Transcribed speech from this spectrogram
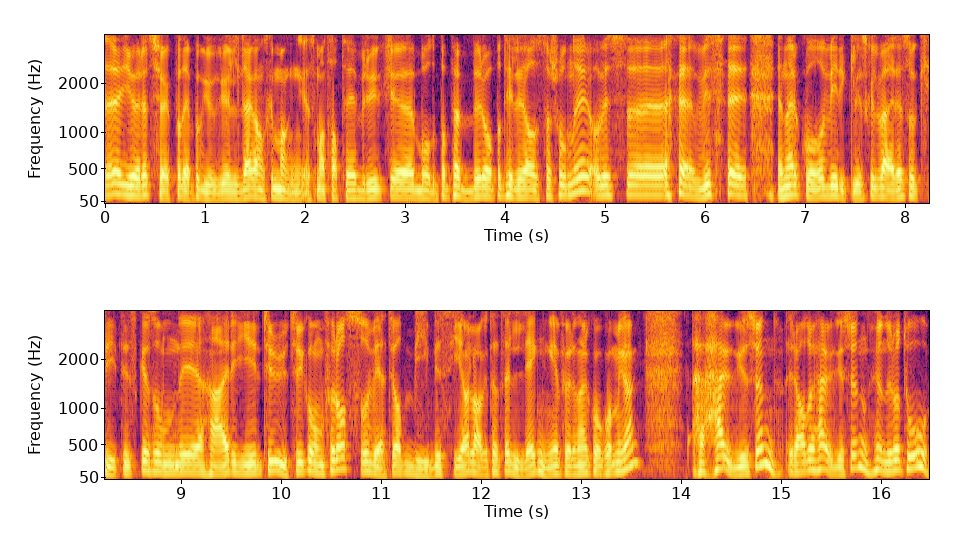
eh, gjør et søk på det på Google. Det er ganske mange som har tatt det i bruk eh, både på puber og på tidligere radiostasjoner. Og hvis, eh, hvis NRK virkelig skulle være så kritiske som de her gir til uttrykk overfor oss, så vet vi at BBC har laget dette lenge før NRK kom i gang. Haugesund, Radio Haugesund 102,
